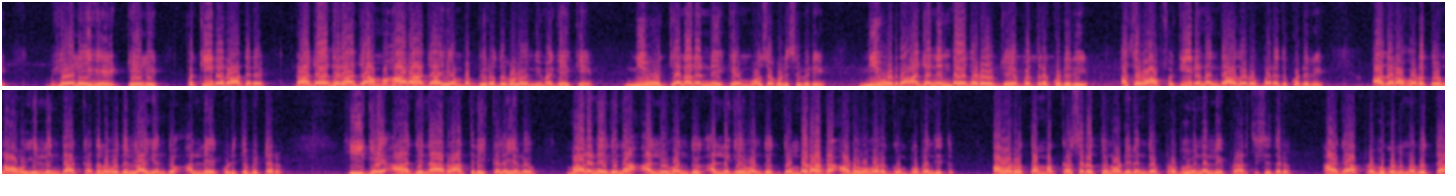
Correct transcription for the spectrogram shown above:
ಹೇಳಿ ಕೇಳಿ, ಫಕೀರರಾದರೆ ರಾಜಾದಿರಾಜ ಮಹಾರಾಜ ಎಂಬ ಬಿರುದುಗಳು ನಿಮಗೇಕೆ? ನೀವು ಜನರನ್ನೇಕೆ ಮೋಸಗೊಳಿಸುವಿರಿ? ನೀವು ರಾಜನೆಂದಾದರೂ ಜಯಪತ್ರ ಕೊಡಿರಿ ಅಥವಾ ಫಕೀರನೆಂದಾದರೂ ಬರೆದು ಕೊಡಿರಿ. ಅದರ ಹೊರತು ನಾವು ಇಲ್ಲಿಂದ ಕದಲುವುದಿಲ್ಲ ಎಂದು ಅಲ್ಲೇ ಕುಳಿತು ಬಿಟ್ಟರು ಹೀಗೆ ಆ ದಿನ ರಾತ್ರಿ ಕಳೆಯಲು ಮಾರನೇ ದಿನ ಅಲ್ಲಿ ಒಂದು, ಅಲ್ಲಿಗೆ ಒಂದು ದೊಂಬರಾಟ ಆಡುವವರ ಗುಂಪು ಬಂದಿತು. ಅವರು ತಮ್ಮ ಕಸರತ್ತು ನೋಡಿರೆಂದು ಪ್ರಭುವಿನಲ್ಲಿ ಪ್ರಾರ್ಥಿಸಿದರು. ಆಗ ಪ್ರಭುಗಳು ನಗುತ್ತಾ,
